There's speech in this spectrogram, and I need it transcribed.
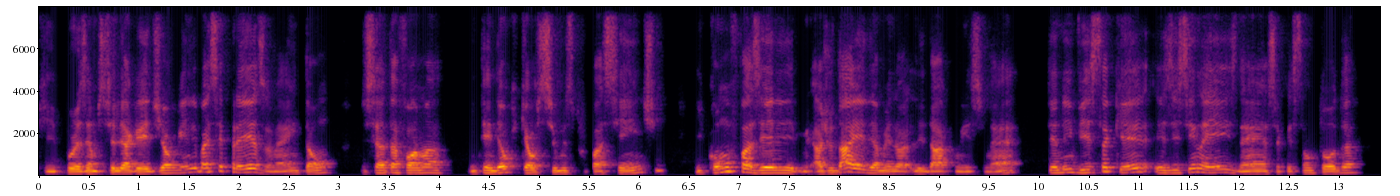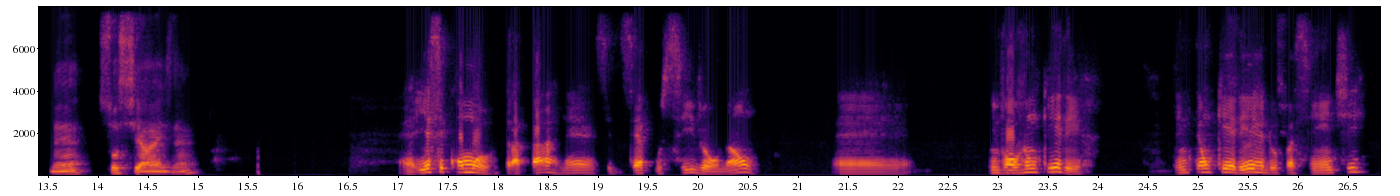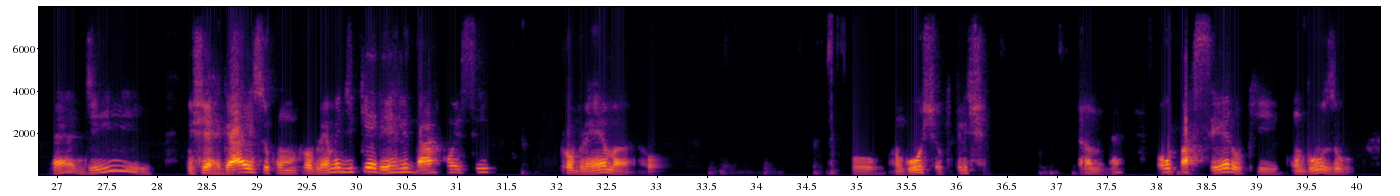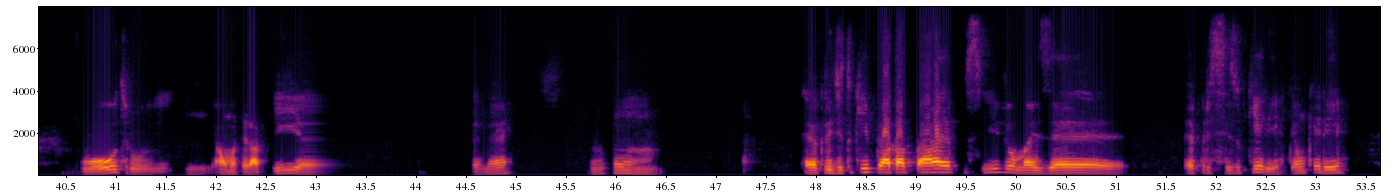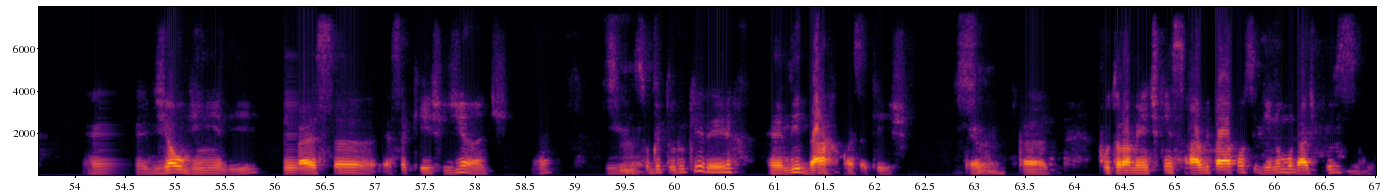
Que, por exemplo, se ele agredir alguém, ele vai ser preso, né? Então, de certa forma, entender o que é o ciúmes para o paciente e como fazer ele, ajudar ele a melhor lidar com isso, né? Tendo em vista que existem leis, né? Essa questão toda, né? Sociais, né? É, e esse como tratar, né? Se, se é possível ou não, é, envolve um querer. Tem que ter um querer do paciente, né? De enxergar isso como um problema e de querer lidar com esse problema ou angústia, o que ele chama, né? Ou parceiro que conduz o, o outro a uma terapia, né? Então, eu acredito que para tratar é possível, mas é, é preciso querer, tem um querer é, de alguém ali levar essa, essa queixa diante, né? E, certo. sobretudo, querer é, lidar com essa queixa. Né? Futuramente, quem sabe, está conseguindo mudar de posição.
